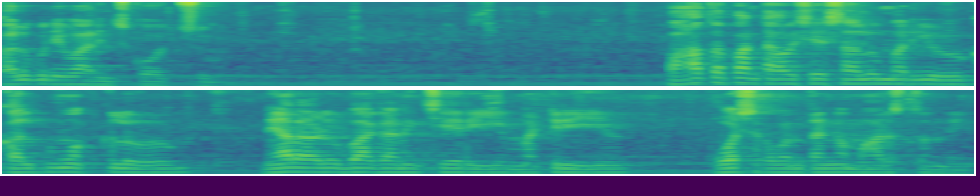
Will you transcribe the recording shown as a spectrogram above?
కలుపు నివారించుకోవచ్చు. పాత పంట అవశేషాలు మరియు కలుపు మొక్కలు నేల అడుగు భాగానికి చేరి మట్టిని పోషకవంతంగా మారుస్తుంది.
